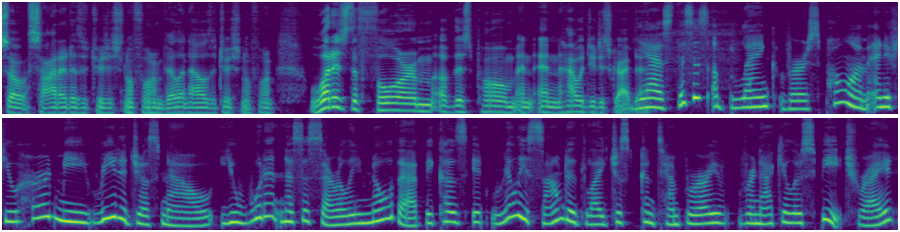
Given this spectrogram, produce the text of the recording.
So sonnet is a traditional form, villanelle is a traditional form. What is the form of this poem and, and how would you describe that? Yes, this is a blank verse poem. And if you heard me read it just now, you wouldn't necessarily know that because it really sounded like just contemporary vernacular speech, right?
